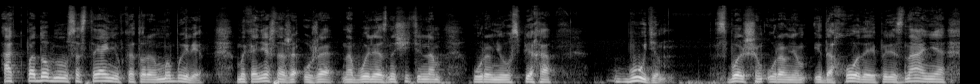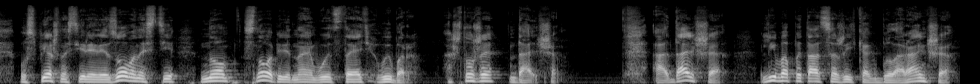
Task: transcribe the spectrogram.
а к подобному состоянию, в котором мы были. Мы, конечно же, уже на более значительном уровне успеха будем с большим уровнем и дохода, и признания, успешности, и реализованности, но снова перед нами будет стоять выбор. А что же дальше? А дальше либо пытаться жить, как было раньше –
